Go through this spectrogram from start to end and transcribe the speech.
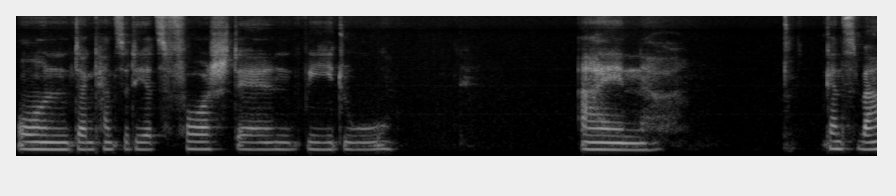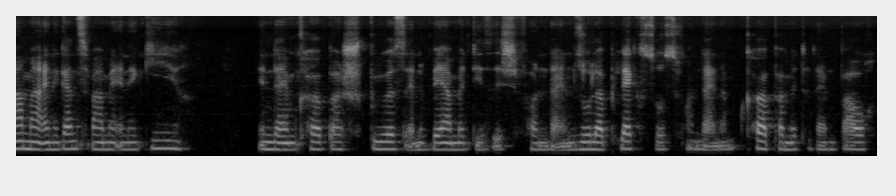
Und dann kannst du dir jetzt vorstellen, wie du ein ganz warme, eine ganz warme Energie in deinem Körper spürst, eine Wärme, die sich von deinem Solarplexus, von deinem Körpermitte, deinem Bauch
